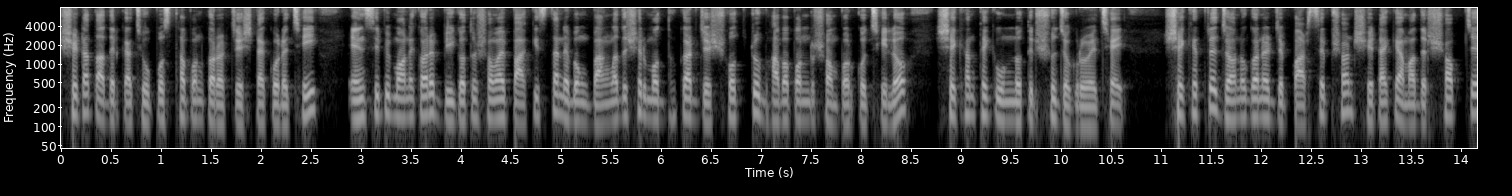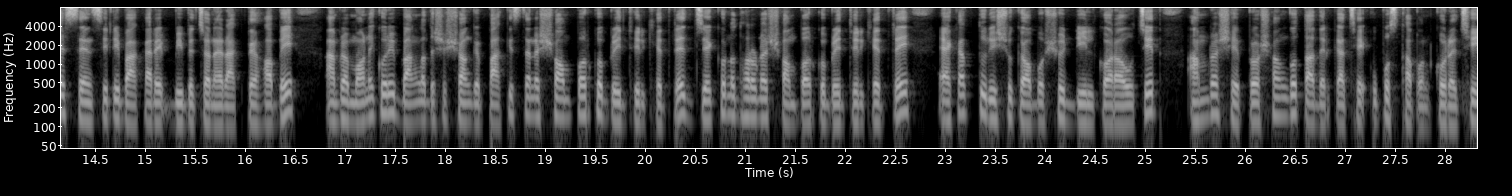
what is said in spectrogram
সেটা তাদের কাছে উপস্থাপন করার চেষ্টা করেছি। এনসিপি মনে করে, বিগত সময় পাকিস্তান এবং বাংলাদেশের মধ্যকার যে শত্রু ভাবাপন্ন সম্পর্ক ছিল, সেখান থেকে উন্নতির সুযোগ রয়েছে। সেক্ষেত্রে জনগণের যে পারসেপশন সেটাকে আমাদের সবচেয়ে সেন্সিটিভ আকারে বিবেচনায় রাখতে হবে। আমরা মনে করি বাংলাদেশের সঙ্গে পাকিস্তানের সম্পর্ক বৃদ্ধির ক্ষেত্রে যে কোনো ধরনের সম্পর্ক বৃদ্ধির ক্ষেত্রে একাত্তর ইস্যুকে অবশ্যই ডিল করা উচিত। আমরা সে প্রসঙ্গ তাদের কাছে উপস্থাপন করেছি।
